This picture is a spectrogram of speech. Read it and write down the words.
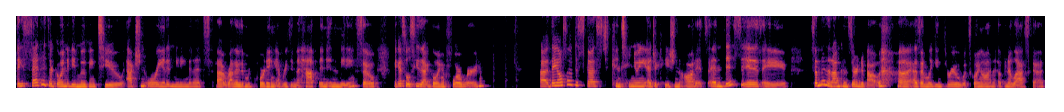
They said that they're going to be moving to action oriented meeting minutes uh, rather than recording everything that happened in the meeting. So I guess we'll see that going forward. Uh, they also discussed continuing education audits, and this is a something that I'm concerned about uh, as I'm looking through what's going on up in Alaska.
